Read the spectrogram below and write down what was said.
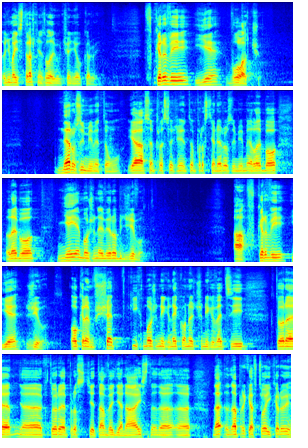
Oni mají strašně zlé učení o krvi. V krvi je volačo. Nerozumíme tomu. Já jsem přesvědčen, že tomu prostě nerozumíme, lebo, lebo nie je možné vyrobit život. A v krvi je život. Okrem všetkých možných nekonečných věcí, které, eh, které prostě tam vedia nájsť. Eh, eh, například v tvojí krvi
